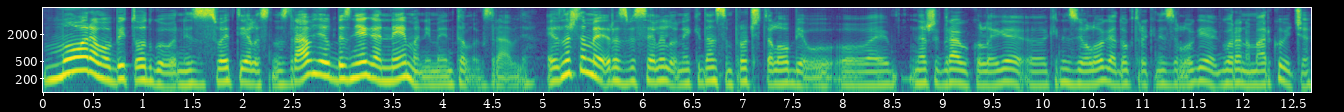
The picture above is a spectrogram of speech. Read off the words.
moramo biti odgovorni za svoje tjelesno zdravlje, jer bez njega nema ni mentalnog zdravlja. E, znaš što me razveselilo? Neki dan sam pročitala objavu ovaj, našeg dragog kolege, eh, kineziologa, doktora kineziologije Gorana Markovića,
